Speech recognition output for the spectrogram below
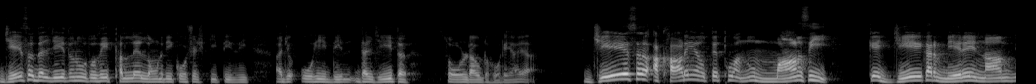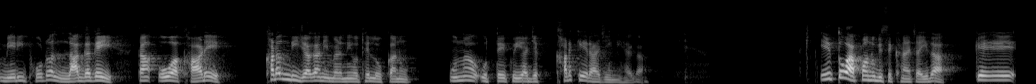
ਜਿਸ ਦਲਜੀਤ ਨੂੰ ਤੁਸੀਂ ਥੱਲੇ ਲਾਉਣ ਦੀ ਕੋਸ਼ਿਸ਼ ਕੀਤੀ ਸੀ, ਅੱਜ ਉਹੀ ਦਿਲ- ਦਲਜੀਤ ਸੋਲਡ ਆਊਟ ਹੋ ਰਿਹਾ ਆ। ਜਿਸ ਅਖਾੜਿਆਂ ਉੱਤੇ ਤੁਹਾਨੂੰ ਮਾਣ ਸੀ ਕਿ ਜੇਕਰ ਮੇਰੇ ਨਾਮ, ਮੇਰੀ ਫੋਟੋ ਲੱਗ ਗਈ, ਤਾਂ ਉਹ ਅਖਾੜੇ ਖੜਨ ਦੀ ਜਗ੍ਹਾ ਨਹੀਂ ਮਿਲਣੀ ਉੱਥੇ ਲੋਕਾਂ ਨੂੰ। ਉਹਨਾਂ ਉੱਤੇ ਕੋਈ ਅੱਜ ਖੜ ਕੇ ਰਾਜੀ ਨਹੀਂ ਹੈਗਾ। ਇਹ ਤੋਂ ਆਪਾਂ ਨੂੰ ਵੀ ਸਿੱਖਣਾ ਚਾਹੀਦਾ। ਕਿ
